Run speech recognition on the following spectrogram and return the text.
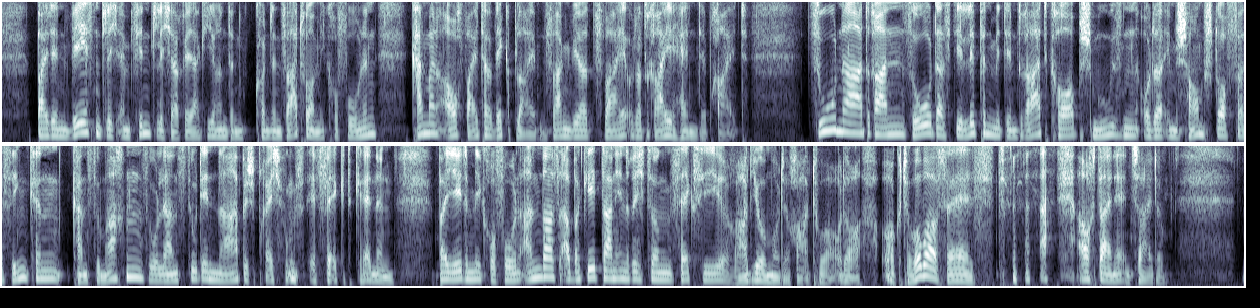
Bei den wesentlich empfindlicher reagierenden Kondensatormikrofonen kann man auch weiter wegbleiben, sagen wir zwei oder drei Hände breit. Zu nah dran, so dass die Lippen mit dem Drahtkorb schmusen oder im Schaumstoff versinken, kannst du machen, so lernst du den Nahbesprechungseffekt kennen. Bei jedem Mikrofon anders, aber geht dann in Richtung sexy Radiomoderator oder Oktoberfest. Auch deine Entscheidung.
